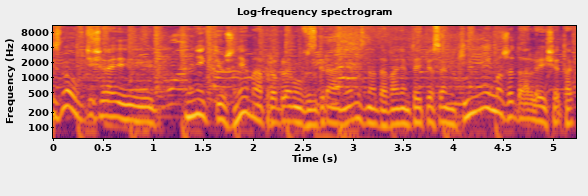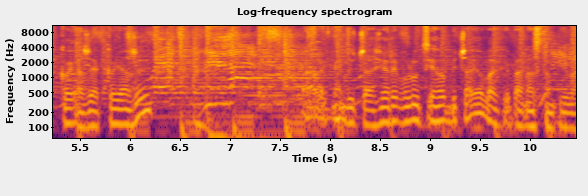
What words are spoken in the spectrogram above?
I znów dzisiaj nikt już nie ma problemów z graniem, z nadawaniem tej piosenki, mimo że dalej się tak kojarzy jak kojarzy. Ale w międzyczasie rewolucja obyczajowa chyba nastąpiła.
